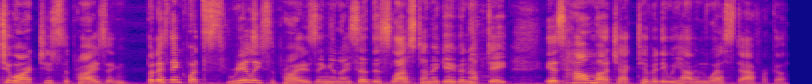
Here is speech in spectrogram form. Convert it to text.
two aren't too surprising, but I think what's really surprising, and I said this last time I gave an update, is how much activity we have in West Africa.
